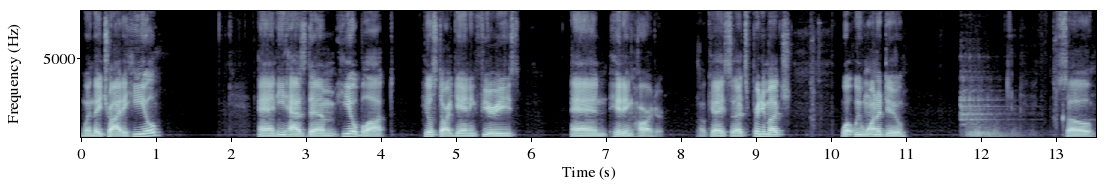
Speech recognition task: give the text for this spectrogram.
When they try to heal and he has them heal blocked, he'll start gaining Furies and hitting harder. Okay, so that's pretty much what we want to do. So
